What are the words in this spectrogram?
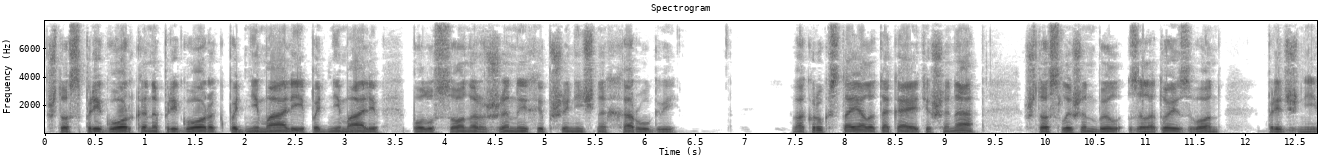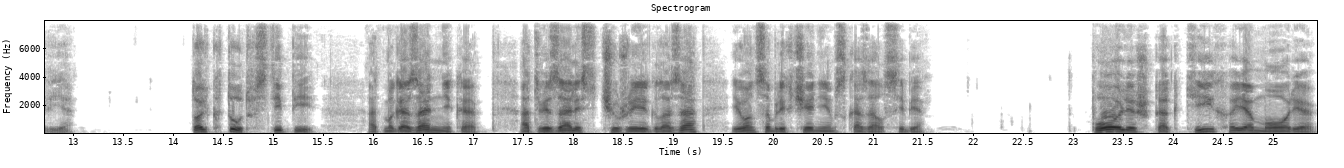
что с пригорка на пригорок поднимали и поднимали полусон ржаных и пшеничных хоругвий. Вокруг стояла такая тишина, что слышен был золотой звон преджнивья. Только тут, в степи, от магазинника отвязались чужие глаза, и он с облегчением сказал себе. «Поле ж, как тихое море!»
